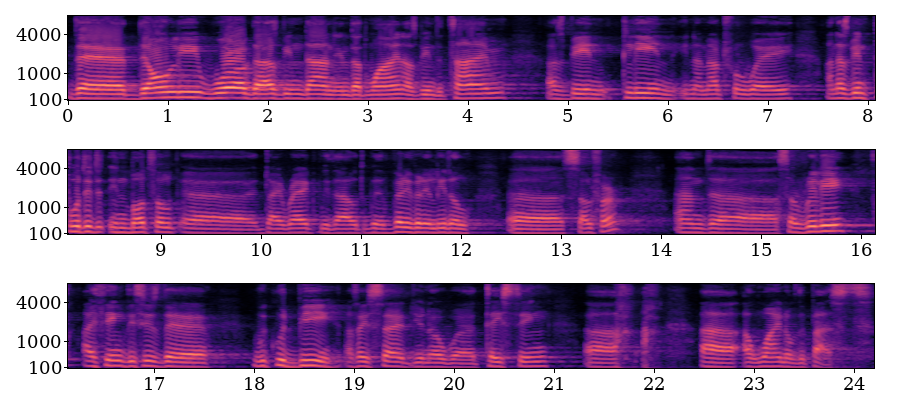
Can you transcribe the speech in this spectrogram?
the, the only work that has been done in that wine has been the time, has been clean in a natural way, and has been put in bottle uh, direct without, with very, very little uh, sulfur. And uh, so really, I think this is the, we could be, as I said, you know, uh, tasting uh, uh, a wine of the past.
